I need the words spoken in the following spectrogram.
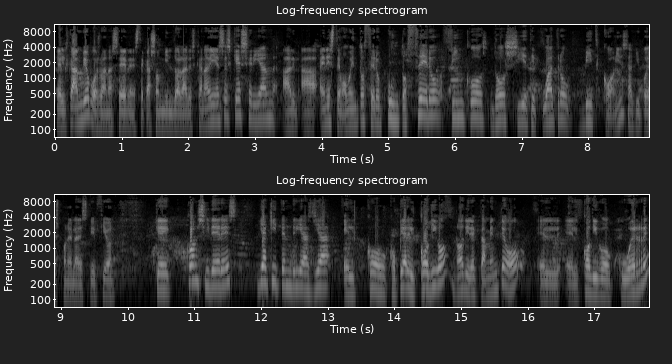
el cambio pues van a ser en este caso mil dólares canadienses que serían en este momento 0.05274 bitcoins aquí puedes poner la descripción que consideres y aquí tendrías ya el copiar el código no directamente o el, código QR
